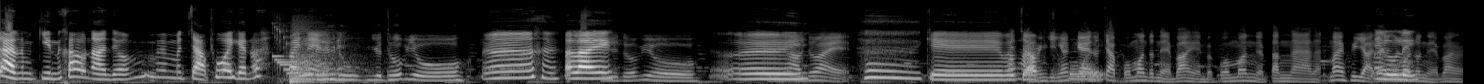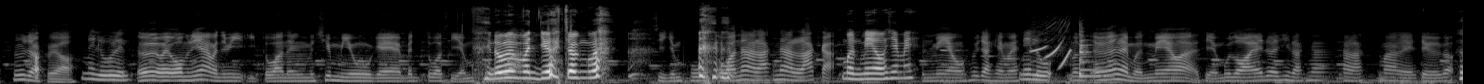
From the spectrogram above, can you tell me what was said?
การมันกินข้าวนานจังวะไม่มาจับช่วยกันวะไปไหนแล้วเนี่ยดู YouTube อยู่ เอออะไรดู YouTube อยู่เอ้ยข้าวด้วยเฮ้ยเกมาเขาจัถามบจริงๆก็แกรู้จักโปเกมอนตัวไหนบ้างเนี่ยแบบโปเกมอนแบบตำนานอะไม่คืออยากได้ไม่โปรู้เกเลมยอนตัวไหนบ้างอะไม่รู้จักเลยเหรอ ไม่รู้เลยเออไบโอมเนี่ยมันจะมีอีกตัวหนึ่งมันชื่อมิวแกเป็นตัวสีชมพูทำไมอะมันเยอะจังวะ สีชมพูตัวน่ารักน่ารักอะเหมือนแมวใช่ไหม เป็นแมวรู้จักใช่ไหมไม่รู้ มันเออนั่นแหละเหมือนแมวอะเสียงบูร้อยด้วยที่รักน่าน่ารักมากเลยเจอก็เอ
